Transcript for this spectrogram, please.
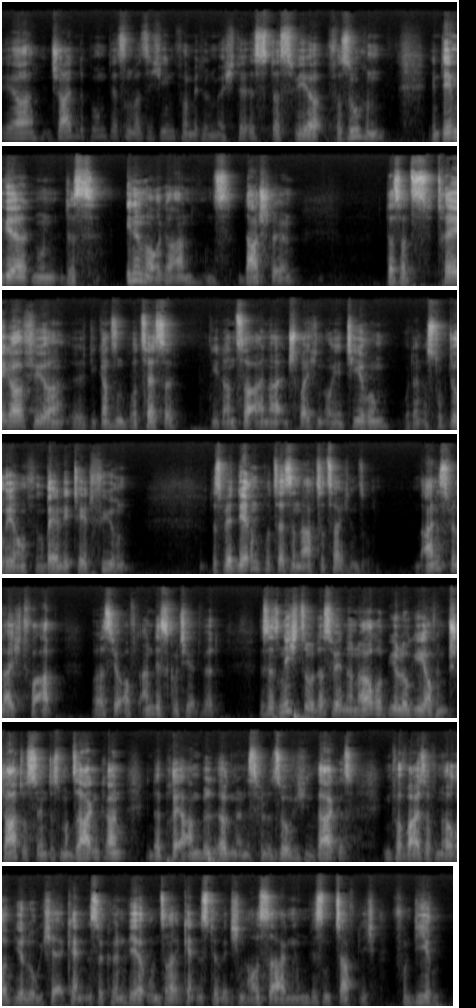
Der entscheidende Punkt dessen, was ich Ihnen vermitteln möchte, ist, dass wir versuchen, indem wir nun das Innenorgan uns darstellen, das als Träger für äh, die ganzen Prozesse, die dann zu einer entsprechenden Orientierung oder einer Strukturierung von Realität führen, dass wir deren Prozesse nachzuzeichnen suchen. Und eines vielleicht vorab, weil das hier oft andiskutiert wird. Es ist nicht so, dass wir in der Neurobiologie auf einem Status sind, dass man sagen kann, in der Präambel irgendeines philosophischen Werkes, im Verweis auf neurobiologische Erkenntnisse können wir unsere erkenntnistheoretischen Aussagen wissenschaftlich fundieren.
